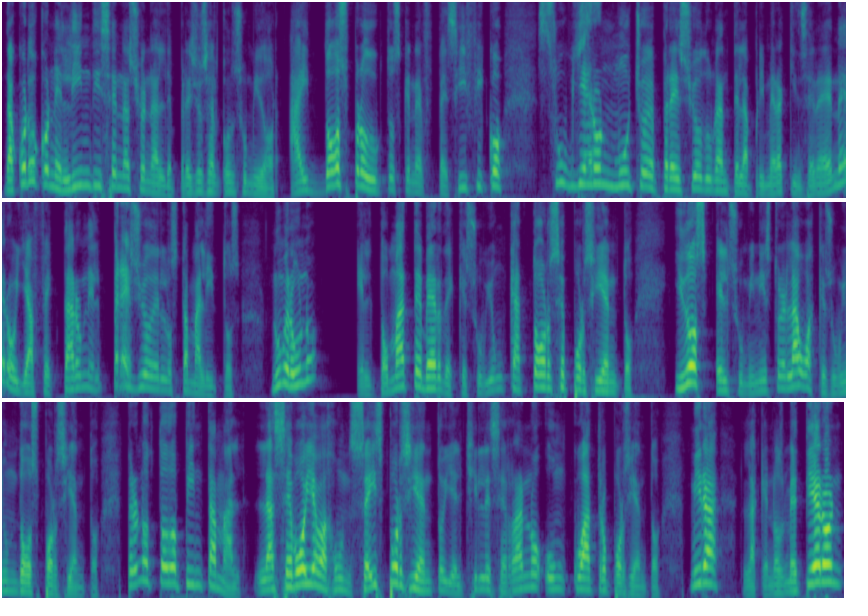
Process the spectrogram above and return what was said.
De acuerdo con el Índice Nacional de Precios al Consumidor, hay dos productos que en específico subieron mucho de precio durante la primera quincena de enero y afectaron el precio de los tamalitos. Número uno, el tomate verde que subió un 14% y dos, el suministro del agua que subió un 2%. Pero no todo pinta mal. La cebolla bajó un 6% y el chile serrano un 4%. Mira, la que nos metieron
